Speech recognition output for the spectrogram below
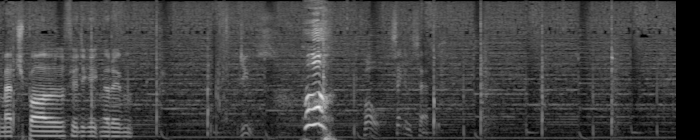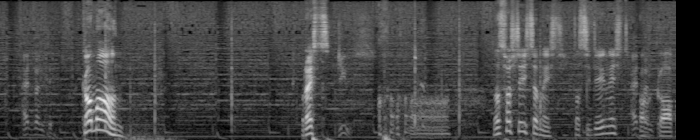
Matchball für die Gegnerin. Juice. Oh, Fold. Second set. Advantage. come on. Rechts. Juice. Das verstehe ich dann nicht. Dass sie den nicht. Oh Gott.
